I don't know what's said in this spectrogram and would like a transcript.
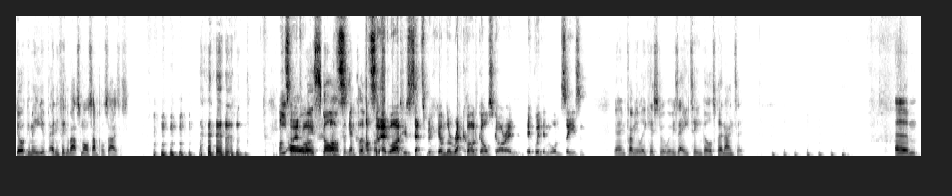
Don't give me anything about small sample sizes. he Hudson always scores Hudson- against Liverpool. Hudson Edward, who's set to become the record goal scorer in, in- within one season. Yeah, in Premier League history with his 18 goals per 90. um,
